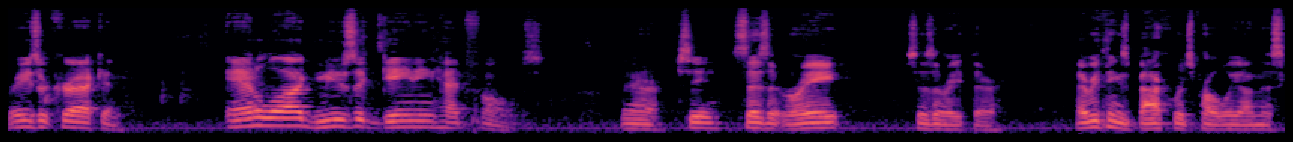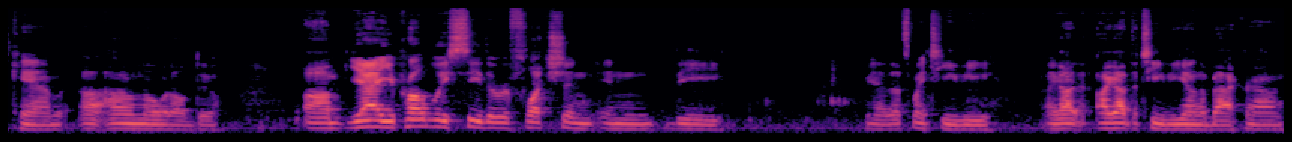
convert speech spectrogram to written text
Razer Kraken. Analog music gaming headphones. There. See? Says it right. Says it right there. Everything's backwards probably on this cam. Uh, I don't know what I'll do. Um, yeah, you probably see the reflection in the. Yeah, that's my TV. I got I got the TV on the background.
